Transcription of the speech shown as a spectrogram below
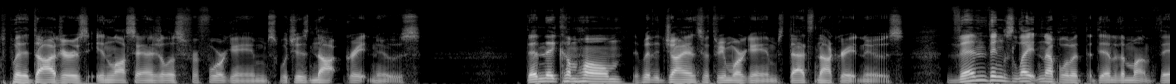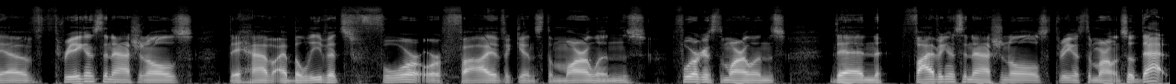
to play the Dodgers in Los Angeles for four games, which is not great news. Then they come home, they play the Giants for three more games. That's not great news. Then things lighten up a little bit at the end of the month. They have three against the Nationals. They have, I believe it's four or five against the Marlins, four against the Marlins, then five against the Nationals, three against the Marlins. So that,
